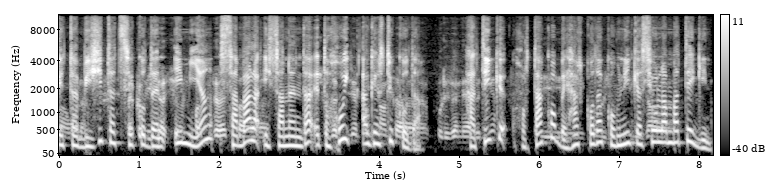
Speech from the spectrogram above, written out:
eta bizitatzeko den emia zabala izanen da eta hoi agertuko da. Hatik, hortako beharko da komunikazio lan bat egin,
